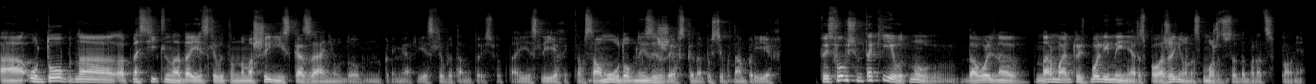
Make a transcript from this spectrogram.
А удобно относительно, да, если вы там на машине из Казани удобно, например, если вы там, то есть вот, да, если ехать там самому удобно из Ижевска, допустим, к нам приехать. То есть, в общем, такие вот, ну, довольно нормально, то есть более-менее расположение у нас можно сюда добраться вполне.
